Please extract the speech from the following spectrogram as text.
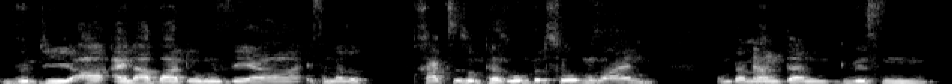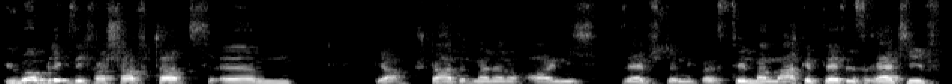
wird die Einarbeitung sehr, ich sag mal so, praxis- und personenbezogen sein. Und wenn man dann einen gewissen Überblick sich verschafft hat, ähm, ja, startet man dann auch eigentlich selbstständig. Weil das Thema Marketplace ist relativ,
